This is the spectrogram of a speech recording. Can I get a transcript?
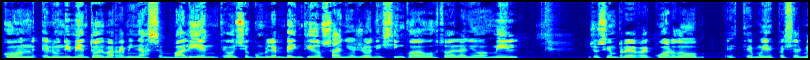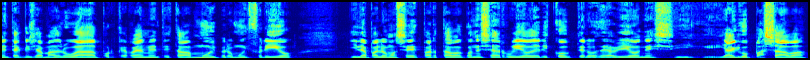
con el hundimiento del Barreminas Valiente. Hoy se cumplen 22 años, Johnny, 5 de agosto del año 2000. Yo siempre recuerdo este, muy especialmente aquella madrugada porque realmente estaba muy, pero muy frío y la paloma se despertaba con ese ruido de helicópteros, de aviones y, algo pasaba.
